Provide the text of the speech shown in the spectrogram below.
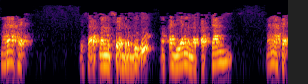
manafek. Di saat manusia berburu, maka dia mendapatkan manafek.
